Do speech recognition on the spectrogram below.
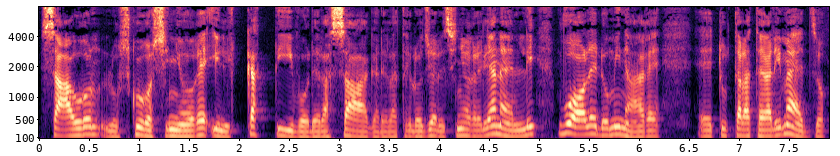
Sauron, l'oscuro signore, il cattivo della saga, della trilogia del Signore degli Anelli, vuole dominare eh, tutta la Terra di Mezzo.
